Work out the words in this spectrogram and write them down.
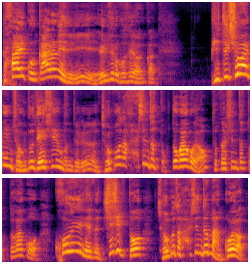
파이콘 까는 애들이 예를 들어 보세요. 그러니까 비트쇼아님 정도 되시는 분들은 저보다 훨씬 더 똑똑하고요. 저보다 훨씬 더 똑똑하고 코인에 대한 지식도 저보다 훨씬 더 많고요.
